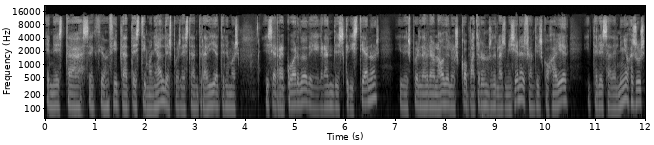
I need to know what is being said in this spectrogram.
en esta seccioncita testimonial. Después de esta entradilla tenemos ese recuerdo de grandes cristianos y después de haber hablado de los copatronos de las misiones, Francisco Javier y Teresa del Niño Jesús,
